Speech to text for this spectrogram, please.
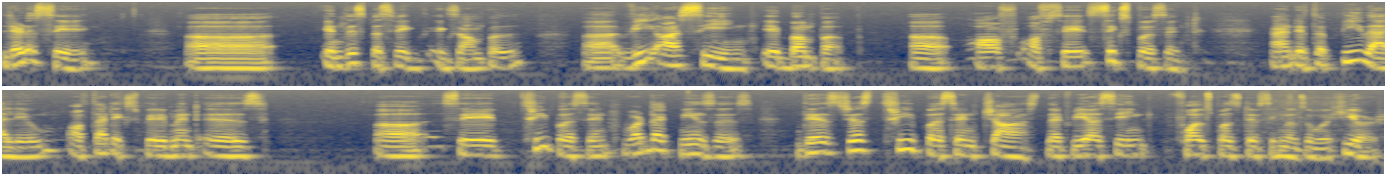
let us say, uh, in this specific example, uh, we are seeing a bump up uh, of of say six percent, and if the p-value of that experiment is uh, say 3%, what that means is there's just 3% chance that we are seeing false positive signals over here,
